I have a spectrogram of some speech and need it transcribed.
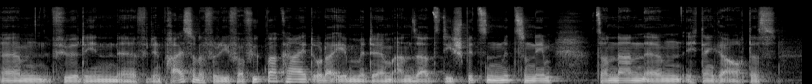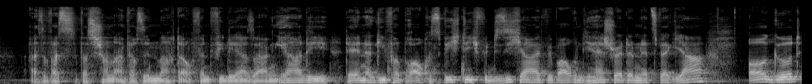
ähm, für, den, äh, für den Preis oder für die Verfügbarkeit oder eben mit dem Ansatz, die Spitzen mitzunehmen, sondern ähm, ich denke auch, dass also was, was schon einfach Sinn macht, auch wenn viele ja sagen, ja, die, der Energieverbrauch ist wichtig für die Sicherheit, wir brauchen die Hashrate im Netzwerk, ja, all good,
